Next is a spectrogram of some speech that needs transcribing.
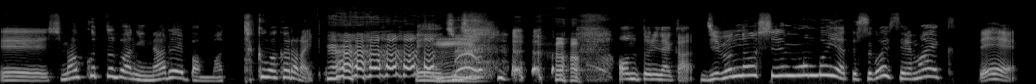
えー、島靴場になれば全くわからないと。えー 本当になんか自分の専門分野ってすごい狭くて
